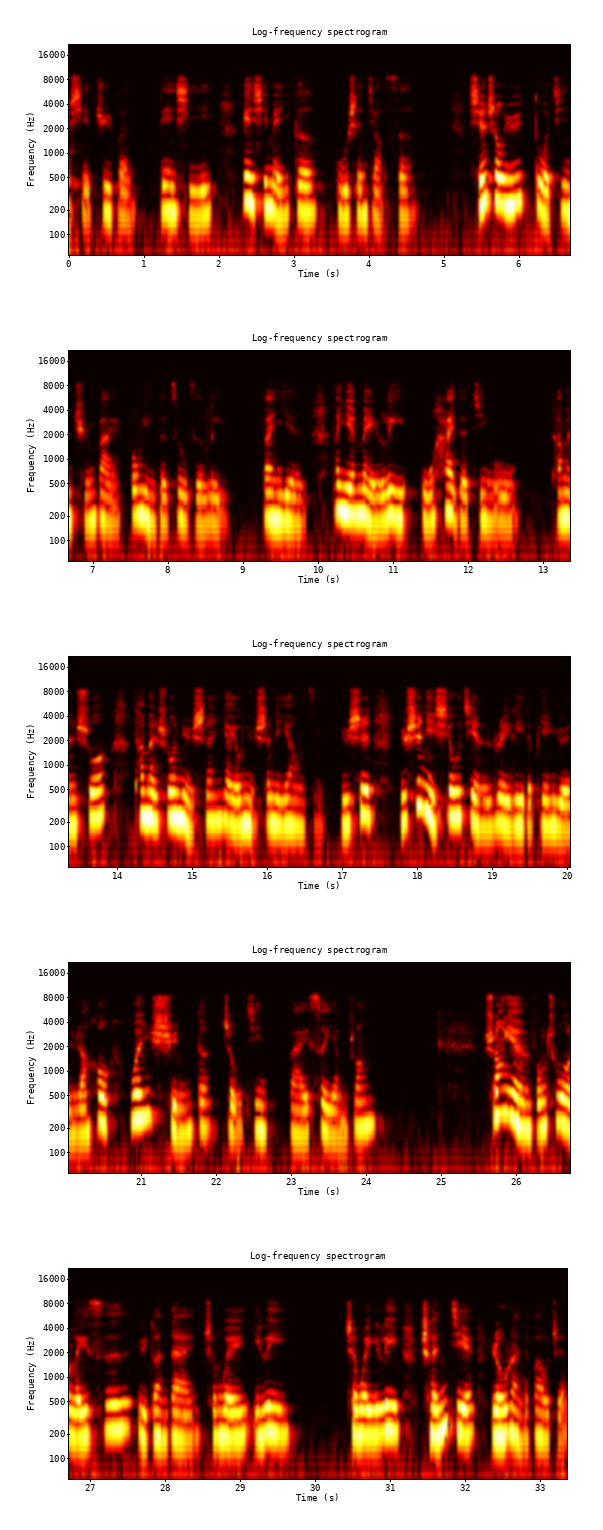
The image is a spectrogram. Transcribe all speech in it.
写剧本，练习，练习每一个无声角色，娴熟于躲进裙摆丰盈的皱褶里，扮演扮演美丽无害的静物。他们说，他们说女生要有女生的样子。于是，于是你修剪锐利的边缘，然后温驯地走进白色洋装。双眼缝错蕾丝与缎带，成为一粒，成为一粒纯洁柔软的抱枕，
